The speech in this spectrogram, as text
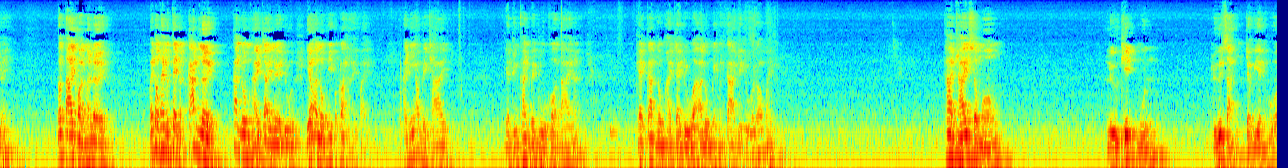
ไหมเราตายก่อนมันเลย ไม่ต้องให้มันเต้นกั้นเลย กั้นลมหายใจเลยดู เดี๋ยวอารมณ์นี้มันก็หายไป อันนี้เอาไปใช้ อย่าถึงขั้นไปผูกคอตายนะแค่กั้นลมหายใจดูว่าอารมณ์นี้มันกล้าจะอยู่กับเราไหม ถ้าใช้สมอง หรือคิดหมุน หรือสั่นจะเวียนหัว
